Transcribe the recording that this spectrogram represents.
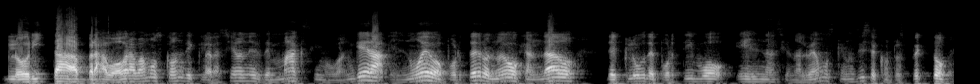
Glorita Bravo. Ahora vamos con declaraciones de Máximo Banguera, el nuevo portero, el nuevo candado del Club Deportivo El Nacional. Veamos qué nos dice con respecto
